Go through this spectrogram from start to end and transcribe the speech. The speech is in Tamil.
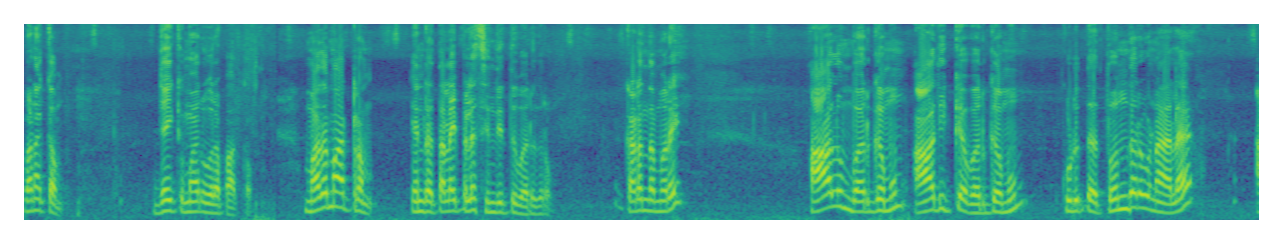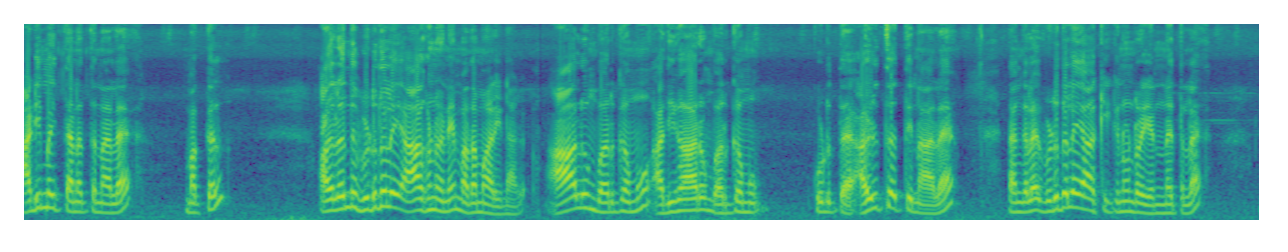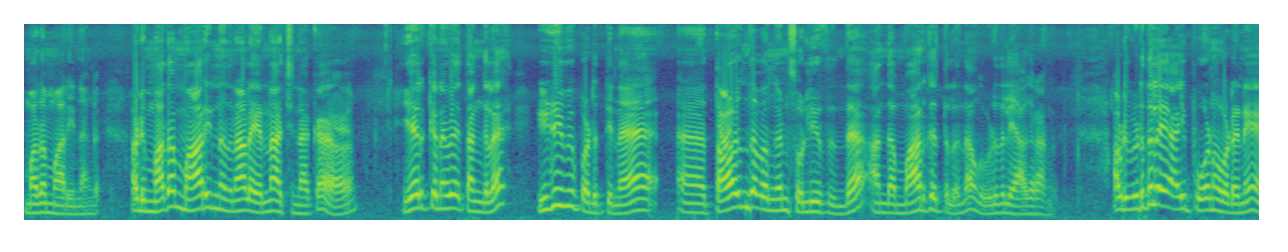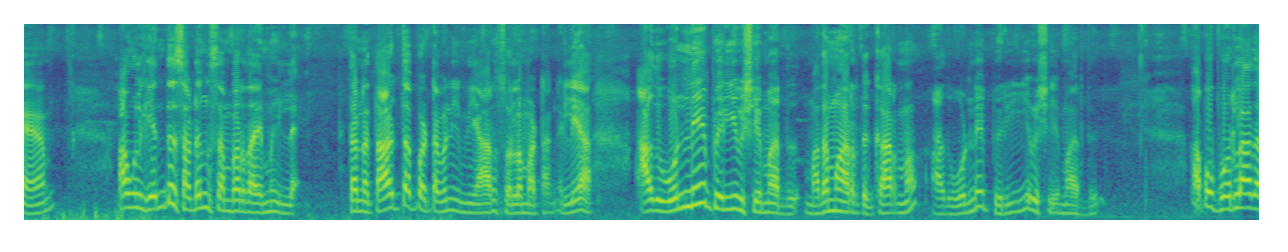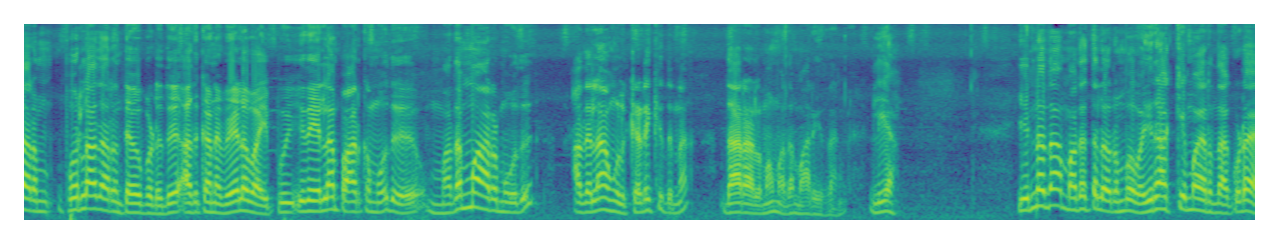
வணக்கம். ஜெய்குமார் ஊரப்பாக்கம். மதமாற்றம் என்ற தலைப்பில் சிந்தித்து வருகிறோம். கடந்த முறை ஆளும் வர்க்கமும் ஆதிக்க வர்க்கமும் கொடுத்த தொந்தரவுனால் அடிமைத்தனத்தினால மக்கள் அதிலேருந்து விடுதலை ஆகணும்னே மதம் மாறினாங்க ஆளும் வர்க்கமும் அதிகாரம் வர்க்கமும் கொடுத்த அழுத்தத்தினால் தங்களை விடுதலை ஆக்கிக்கணுன்ற எண்ணத்தில் மதம் மாறினாங்க. அப்படி மதம் மாறினதுனால என்னாச்சுனாக்கா ஏற்கனவே தங்களை இழிவுபடுத்தின தாழ்ந்தவங்கன்னு சொல்லியிருந்த அந்த மார்க்கத்திலேருந்து அவங்க விடுதலை ஆகுறாங்க. அப்படி விடுதலை ஆகி போன உடனே அவங்களுக்கு எந்த சடங்கு சம்பிரதாயமும் இல்லை. தன்னை தாழ்த்தப்பட்டவன் இவங்க யாரும் சொல்ல மாட்டாங்க இல்லையா? அது ஒன்றே பெரிய விஷயமா இருந்தது. மதம் மாறுறதுக்கு காரணம் அது ஒன்றே பெரிய விஷயமா இருந்தது. அப்போ பொருளாதாரம் பொருளாதாரம் தேவைப்படுது அதுக்கான வேலை வாய்ப்பு இதையெல்லாம் பார்க்கும்போது மதம் மாறும்போது அதெல்லாம் அவங்களுக்கு கிடைக்குதுன்னா தாராளமாக மதம் மாறிடுறாங்க இல்லையா? என்னதான் மதத்தில் ரொம்ப வைராக்கியமாக இருந்தால் கூட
